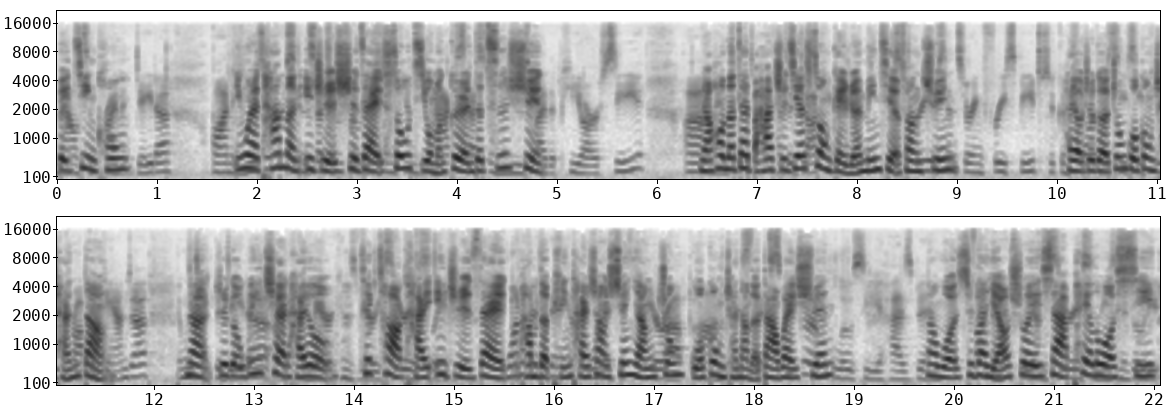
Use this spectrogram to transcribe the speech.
被禁空。因为他们一直是在搜集我们个人的资讯，然后呢，再把它直接送给人民解放军，还有这个中国共产党。那这个 WeChat 还有 TikTok 还一直在他们的平台上宣扬中国共产党的大外宣。那我现在也要说一下佩洛西，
